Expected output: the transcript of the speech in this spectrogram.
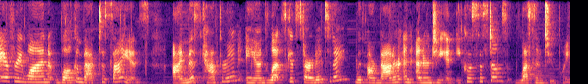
Hi everyone, welcome back to science. I'm Miss Catherine and let's get started today with our Matter and Energy in Ecosystems lesson 2.3.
